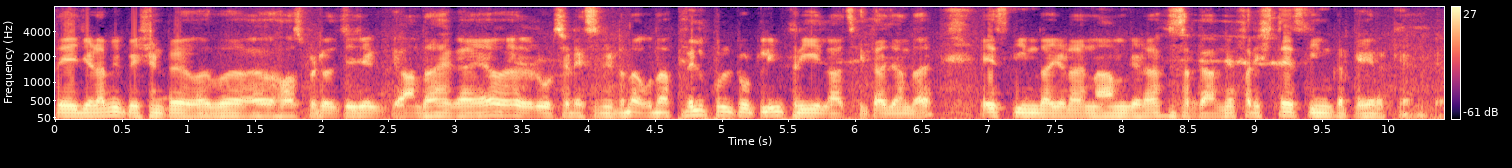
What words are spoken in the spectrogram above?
ਤੇ ਜਿਹੜਾ ਵੀ ਪੇਸ਼ੈਂਟ ਹਸਪੀਟਲ 'ਚ ਜੇ ਆਂਦਾ ਹੈਗਾ ਆ ਰੋਡ ਸਾਈਡ ਐਕਸੀਡੈਂਟ ਦਾ, ਉਹਦਾ ਬਿਲਕੁਲ ਟੋਟਲੀ ਫ੍ਰੀ ਇਲਾਜ ਕੀਤਾ ਜਾਂਦਾ ਹੈ। ਇਹ ਸਕੀਮ ਦਾ ਜਿਹੜਾ ਨਾਮ ਜਿਹੜਾ ਸਰਕਾਰ ਨੇ ਫਰਿਸ਼ਤੇ ਸਕੀਮ ਕਰਕੇ ਰੱਖਿਆ ਹੈਗਾ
